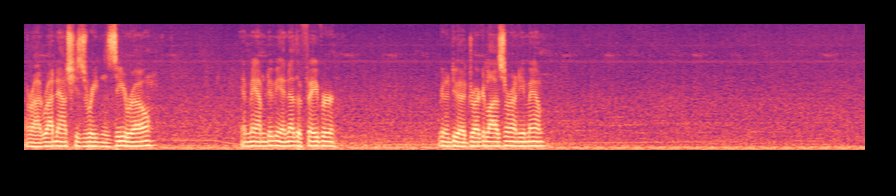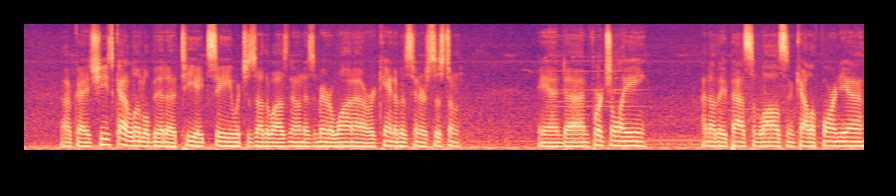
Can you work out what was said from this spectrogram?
All right, right now she's reading zero. And ma'am, do me another favor. We're going to do a drugalyzer on you, ma'am. Okay, she's got a little bit of THC, which is otherwise known as marijuana or cannabis in her system. And uh, unfortunately, I know they passed some laws in California,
